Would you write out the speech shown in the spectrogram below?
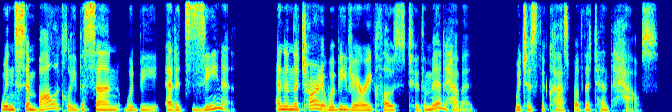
when symbolically the sun would be at its zenith. And in the chart, it would be very close to the midheaven, which is the cusp of the 10th house.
